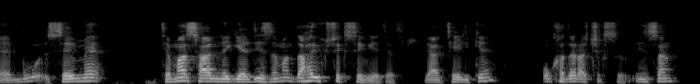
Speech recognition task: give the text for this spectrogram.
E, bu sevme temas haline geldiği zaman daha yüksek seviyededir. Yani tehlike o kadar açıksın. İnsan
